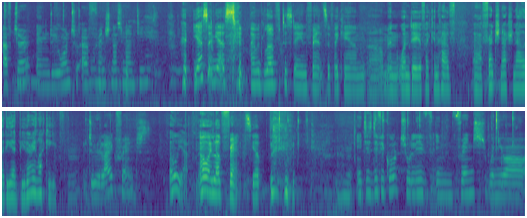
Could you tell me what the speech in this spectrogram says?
after, and do you want to have French nationality? yes, and yes. I would love to stay in France if I can, um, and one day if I can have uh, French nationality, I'd be very lucky. Do you like French? Oh yeah. Oh, I love France. Yep. Um, it is difficult to live in French when you are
